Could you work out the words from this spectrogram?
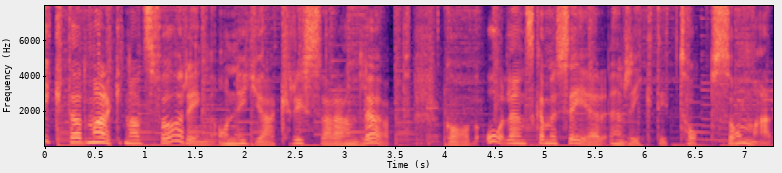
Riktad marknadsföring och nya kryssaranlöp gav Åländska museer en riktig toppsommar.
